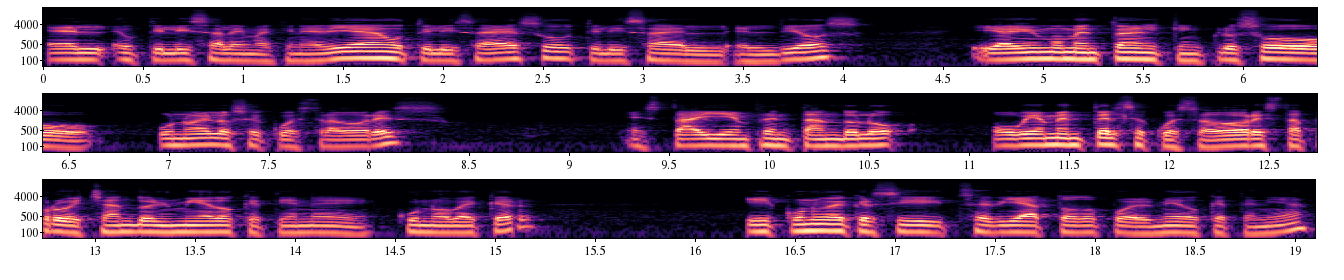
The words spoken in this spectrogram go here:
Él utiliza la imaginería, utiliza eso, utiliza el, el dios. Y hay un momento en el que incluso uno de los secuestradores está ahí enfrentándolo. Obviamente el secuestrador está aprovechando el miedo que tiene Kuno Becker. Y Kuno Becker sí cedía todo por el miedo que tenía.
